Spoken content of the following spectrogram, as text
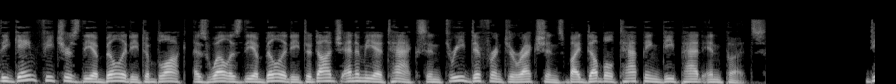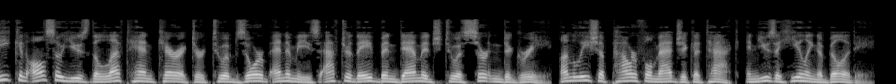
The game features the ability to block, as well as the ability to dodge enemy attacks in three different directions by double-tapping D-pad inputs. D can also use the left-hand character to absorb enemies after they've been damaged to a certain degree, unleash a powerful magic attack, and use a healing ability.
